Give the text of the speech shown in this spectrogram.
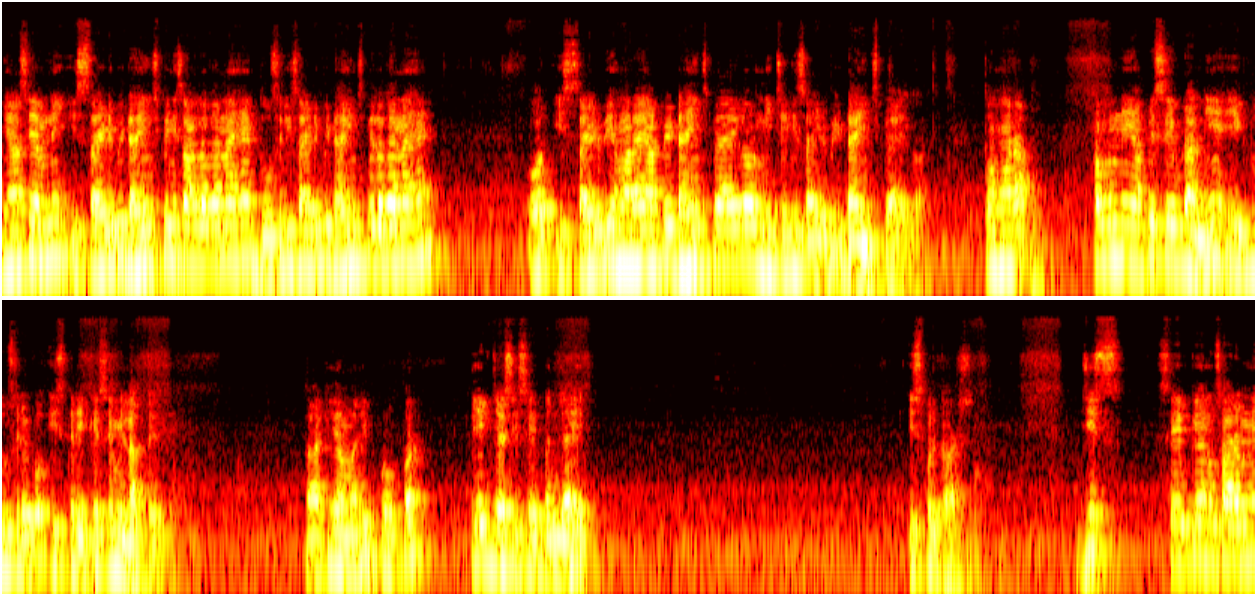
यहाँ से हमने इस साइड भी ढाई इंच पे निशान लगाना है, दूसरी साइड भी ढाई इंच पे लगाना है, और इस साइड भी हमारा यहाँ पे ढाई इंच पे आएगा, और नीचे की साइड भी ढाई इंच पे आएगा। तो हमारा, अब हमने यहाँ पे सेप डालनी है, एक दूसरे को इस तरीके से मिलाते हुए। ताकि हमारी प्रॉपर एक जैसी सेप बन जाए इस प्रकार से। जिस सेप के अनुसार हमने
